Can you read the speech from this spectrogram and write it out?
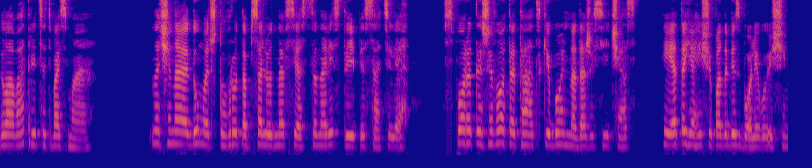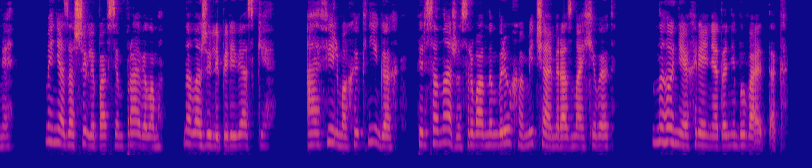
Глава 38. Начинаю думать, что врут абсолютно все сценаристы и писатели. Споротый живот – это адски больно даже сейчас. И это я еще под обезболивающими. Меня зашили по всем правилам, наложили перевязки. А в фильмах и книгах персонажи с рваным брюхом мечами размахивают. Но не, хрень, это не бывает так.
